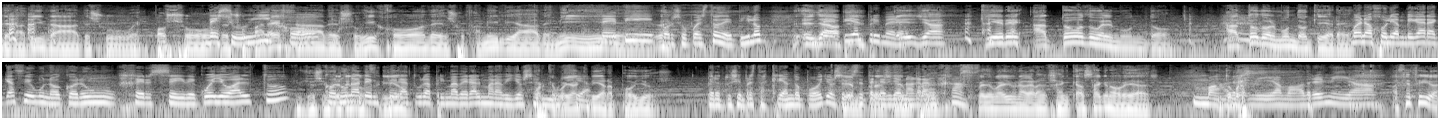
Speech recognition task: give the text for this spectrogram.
de la vida, de su esposo, de, su, pareja, de su hijo, de su familia, de mí. De, ti, por supuesto, de ti, lo, de ti el primero. Ella quiere a todo el mundo. A todo el mundo quiere. Bueno, Julián Vigara, ¿qué hace uno con un jersey de cuello alto, con una temperatura primaveral maravillosa Porque en voy a criar pollos. Pero tú siempre estás criando pollos, debes de tener ya una granja. Tengo hay una granja en casa que no veas. Madre mía, madre mía. ¿Hace frío?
